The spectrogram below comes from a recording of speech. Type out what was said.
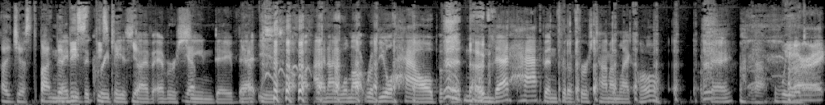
I just but Maybe this, the this kid- creepiest. I've ever seen, Dave. Yep. That is, uh, and I will not reveal how, but No. when that happened for the first time, I'm like, oh, okay, Yeah, weird. all right.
